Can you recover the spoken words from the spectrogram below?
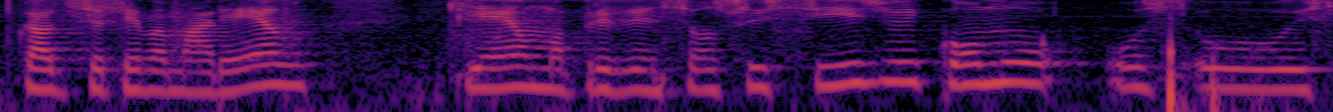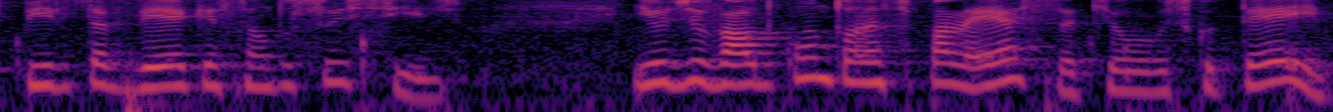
por causa do Setembro Amarelo que é uma prevenção ao suicídio e como os, o espírita vê a questão do suicídio. E o Divaldo contou nessa palestra que eu escutei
